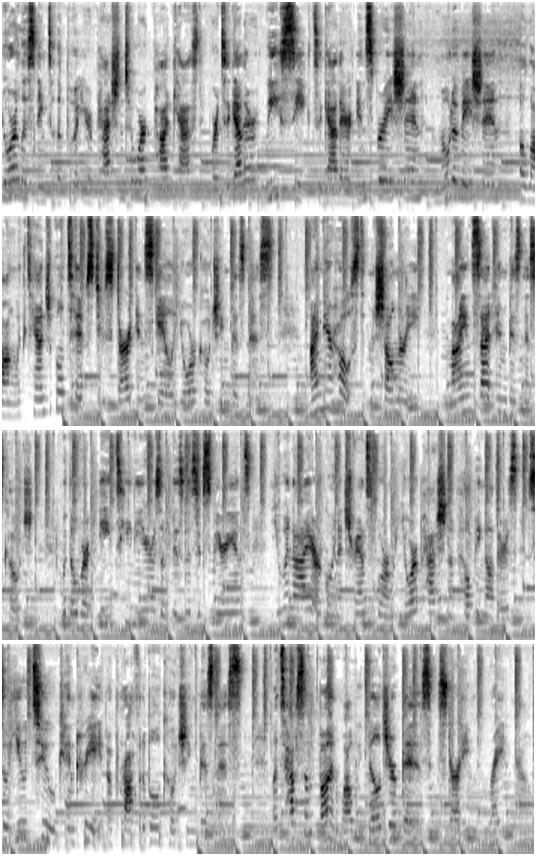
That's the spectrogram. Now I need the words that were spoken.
You're listening to the Put Your Passion to Work podcast, where together we seek to gather inspiration, motivation, along with tangible tips to start and scale your coaching business. I'm your host, Michelle Marie, mindset and business coach. With over 18 years of business experience, you and I are going to transform your passion of helping others so you too can create a profitable coaching business. Let's have some fun while we build your biz, starting right now.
